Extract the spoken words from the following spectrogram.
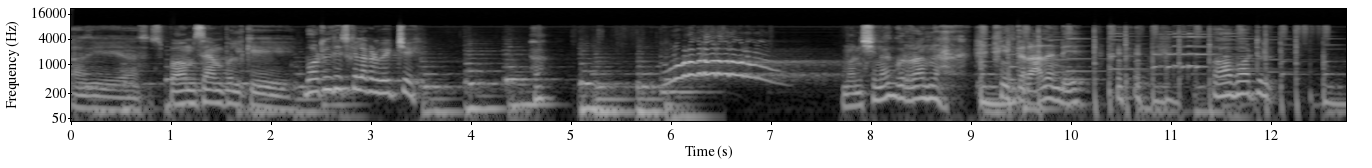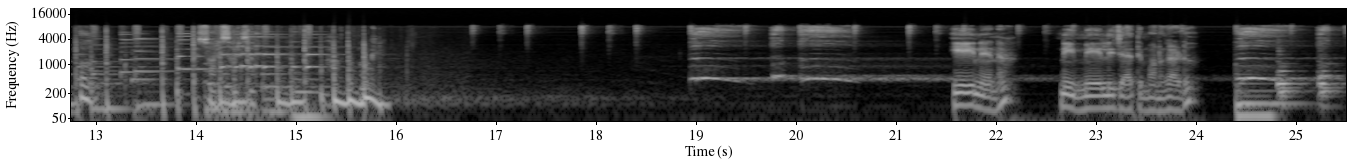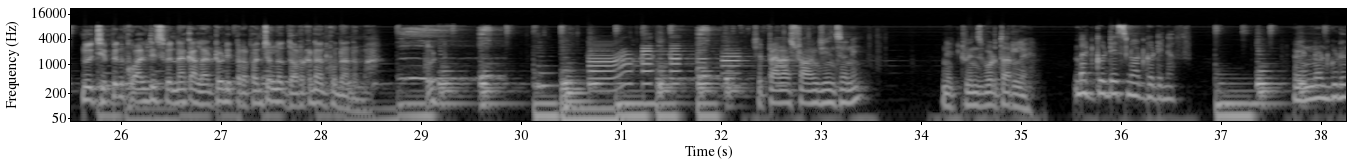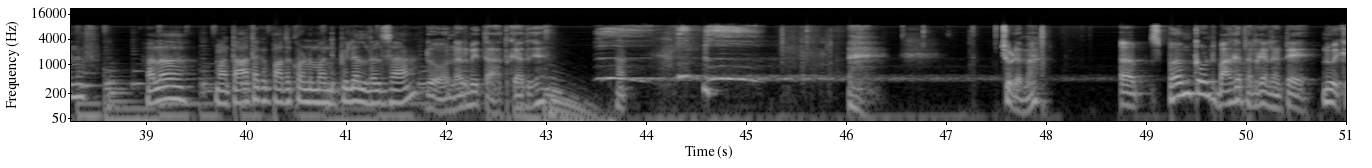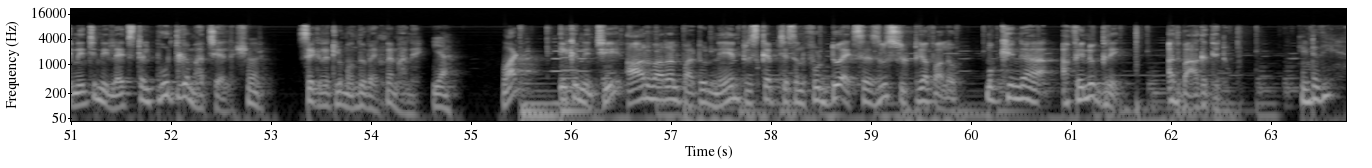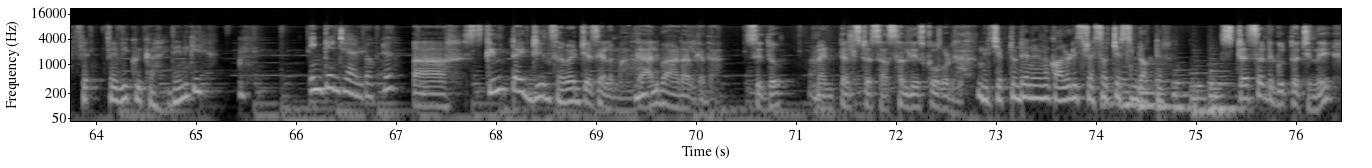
అది స్పర్మ్ శాంపుల్కి బాటిల్ తీసుకెళ్ళి అక్కడ వెయిట్ చేయి. మనిషినా గుర్రాన్న? ఇంత రాదండి. ఆ bottle. Oh. Sorry sorry sorry. Okay. ఈయనేనా నీ మేలి జాతి మనగాడు? నువ్వు చెప్పిన క్వాలిటీస్ విన్నాక అలాంటి ఈ ప్రపంచంలో దొరకడనుకున్నానమ్మా. గుడ్. చెప్పానా స్ట్రాంగ్ జీన్స్ అని? నీకు twins పుడతారులే. But good is not good enough. Not good enough. Hello మా తాతకి పదకొండు మంది పిల్లలు తెలుసా? డోనర్ మీ తాత కాదుగా? చూడమ్మా స్పర్మ్ కౌంట్ బాగా పెరగాలంటే నువ్వు ఇక నుంచి నీ లైఫ్ స్టైల్ పూర్తిగా మార్చేయాలి. షూర్. సిగరెట్లు ముందు వెంటనే మానే. యా. వాట్? ఇక నుంచి ఆరు వారాల పాటు నేను ప్రిస్క్రైబ్ చేసిన ఫుడ్ ఎక్సర్సైజ్లు స్ట్రిక్ట్గా ఫాలో. ముఖ్యంగా ఆ ఫెనుగ్రీ. అది బాగా తిను. ఏంటది? ఫెవిక్వికా? దేనికి? ఇంకేం చేయాలి doctor? Skin tight jeans avoid చేసేయాలమ్మా. గాలి బాగా ఆడాలి కదా. సిద్ధు మెంటల్ స్ట్రెస్ అస్సలు తీసుకోకూడదు. మీరు చెప్తుంటే నేను ఆల్రెడీ స్ట్రెస్ వచ్చేస్తుంది డాక్టర్. స్ట్రెస్ అంటే గుర్తొచ్చింది.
